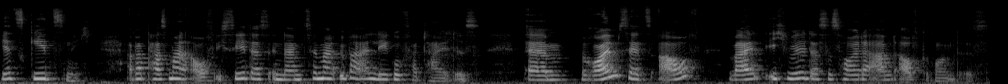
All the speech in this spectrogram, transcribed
jetzt geht's nicht. Aber pass mal auf, ich sehe, dass in deinem Zimmer überall Lego verteilt ist. Ähm, räum's jetzt auf, weil ich will, dass es heute Abend aufgeräumt ist.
